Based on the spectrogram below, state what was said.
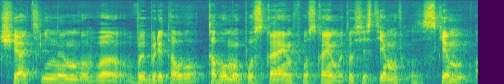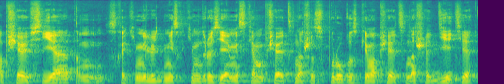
тщательным в выборе того, кого мы пускаем, впускаем в эту систему, с кем общаюсь я, там, с какими людьми, с какими друзьями, с кем общается наша супруга, с кем общаются наши дети.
